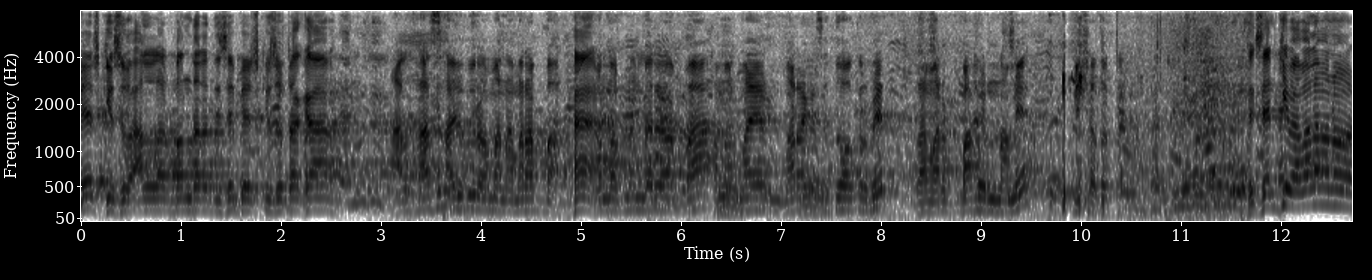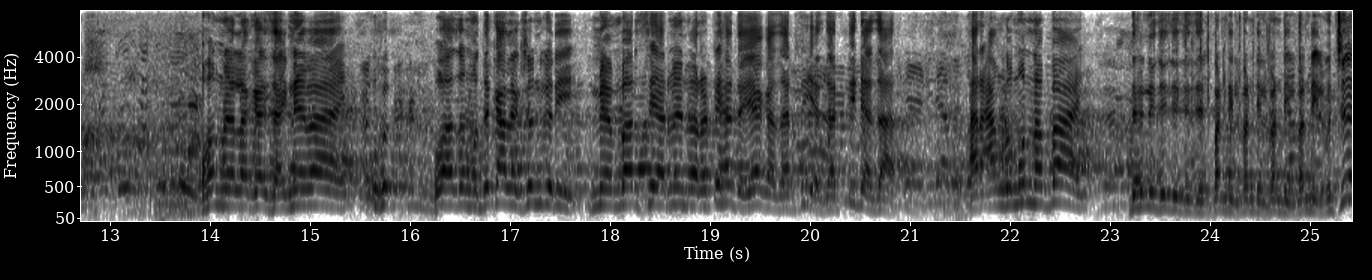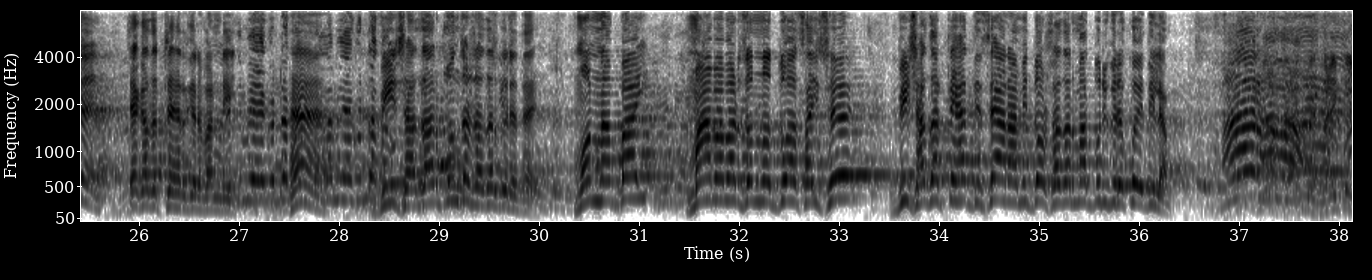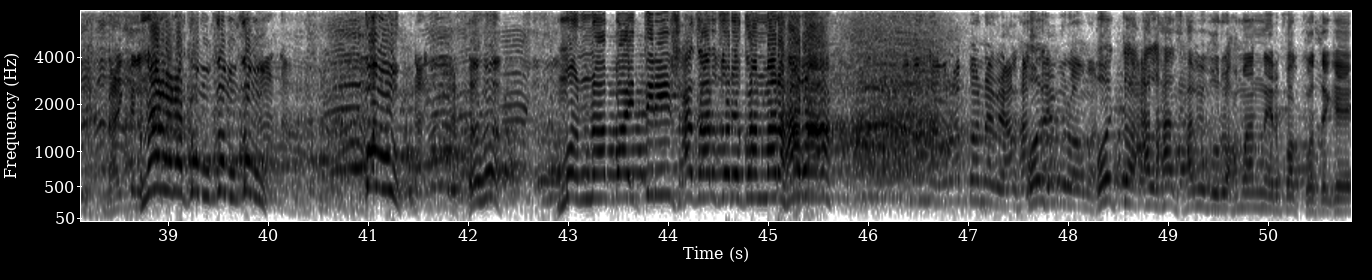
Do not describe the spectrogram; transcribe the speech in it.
বেশ কিছু আল্লাহর বান্দারা দিছে বেশ কিছু টাকা। আলহাজ হাবিবুর রহমান আমার আব্বা। হ্যাঁ। মেম্বারের আব্বা আমার মায়ের মারা গেছে দোয়া করবেন আর আমার বাপের নামে বিশ হাজার টাকা। দেখছেন কি বাবালা মানুষ? অন্য এলাকায় যাই না ভাই। ওয়াজের মধ্যে কালেকশন করি। মেম্বার চেয়ারম্যান ওরা টেহা দেয় এক হাজার দুই হাজার তিন হাজার। আর আমগো মন না ভাই দেখেন যে যে যে- যে বান্ডিল বান্ডিল বান্ডিল বান্ডিল বুঝছেন? এক হাজার টাকার করে বান্ডিল হ্যাঁ বিশ হাজার পঞ্চাশ হাজার করে দেয়। মন না ভাই মা বাবার জন্য দোয়া চাইছে। বিশ হাজার টাকা দিছে আর আমি দশ হাজার মাতবরি করে কয়ে দিলাম। না না না কমু কমু কমু। কমু। মন্না বাই তিরিশ হাজার জোরে কন মার হাবা আমার নাম আমার আব্বার নামে আলহাজ ওই হাবিবুর রহমান। ওই তো আলহাজ হাবিবুর রহমানের পক্ষ থেকে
